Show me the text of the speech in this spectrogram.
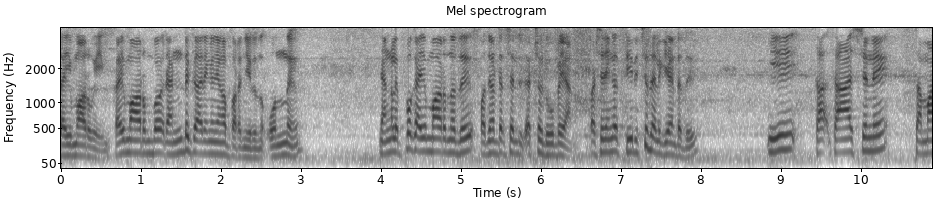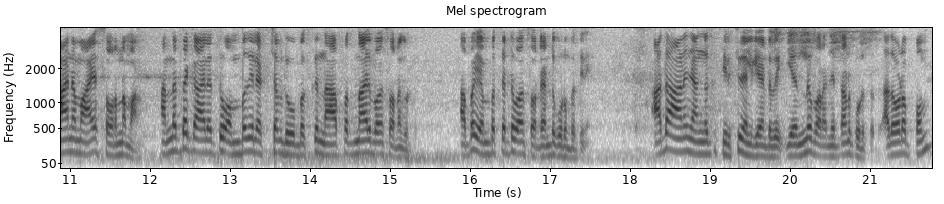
കൈമാറുകയും. കൈമാറുമ്പോൾ രണ്ട് കാര്യങ്ങൾ ഞങ്ങൾ പറഞ്ഞിരുന്നു. ഒന്ന് ഞങ്ങളിപ്പോൾ കൈമാറുന്നത് പതിനെട്ട് ലക്ഷം ലക്ഷം രൂപയാണ്. പക്ഷേ നിങ്ങൾ തിരിച്ചു നൽകേണ്ടത് ഈ കാശിന് സമാനമായ സ്വർണമാണ് അന്നത്തെ കാലത്ത് ഒമ്പത് ലക്ഷം രൂപക്ക് നാൽപ്പത്തിനാല് പവൻ സ്വർണം കിട്ടും. അപ്പോൾ എൺപത്തെട്ട് പവൻ സ്വർണം രണ്ട് കുടുംബത്തിന്. അതാണ് ഞങ്ങൾക്ക് തിരിച്ചു നൽകേണ്ടത് എന്ന് പറഞ്ഞിട്ടാണ് കൊടുത്തത്. അതോടൊപ്പം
